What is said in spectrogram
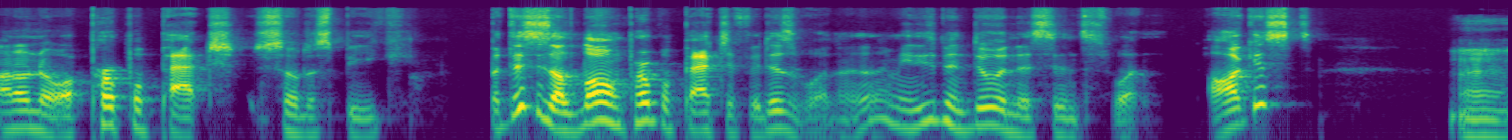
I don't know, a purple patch, so to speak, but this is a long purple patch if it is one. I mean, he's been doing this since what, August? Uh,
